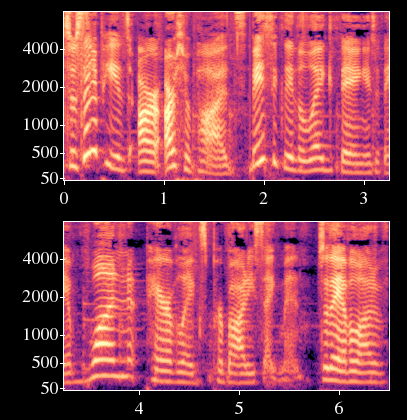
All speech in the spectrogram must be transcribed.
So, centipedes are arthropods. Basically, the leg thing is that they have one pair of legs per body segment. So, they have a lot of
